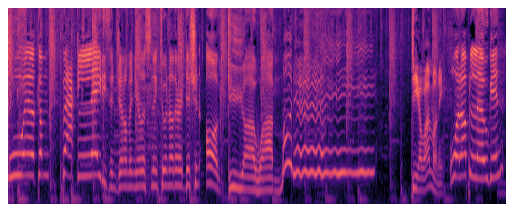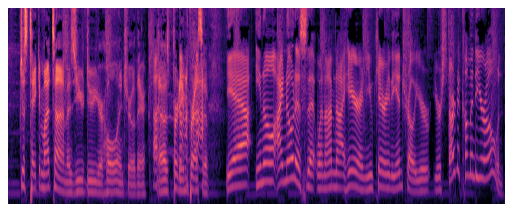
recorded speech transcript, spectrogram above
Welcome back, ladies and gentlemen. You're listening to another edition of DIY Money. DIY money. What up, Logan? Just taking my time as you do your whole intro there. That was pretty impressive. Yeah, you know, I notice that when I'm not here and you carry the intro, you're you're starting to come into your own.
